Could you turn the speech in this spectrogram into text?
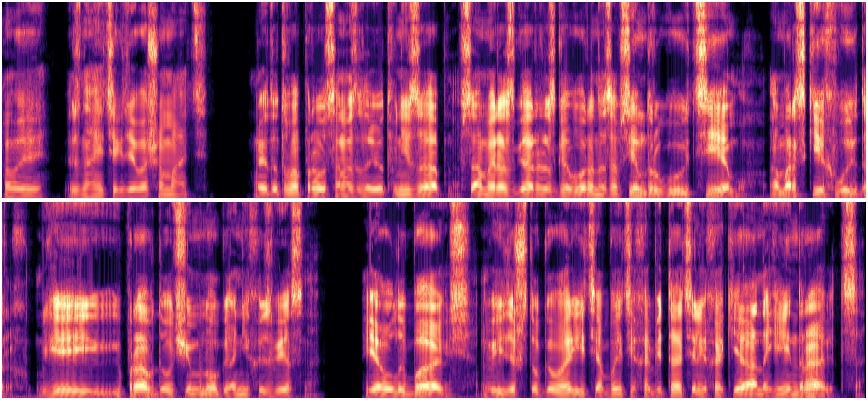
«Вы знаете, где ваша мать?» Этот вопрос она задает внезапно, в самый разгар разговора на совсем другую тему, о морских выдрах. Ей и правда очень много о них известно. Я улыбаюсь, видя, что говорить об этих обитателях океана ей нравится,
